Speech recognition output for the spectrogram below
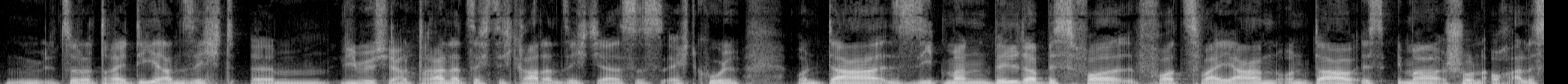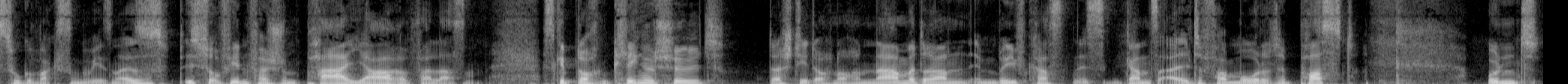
mit so einer 3D-Ansicht. Ähm, Liebe ich ja. 360-Grad-Ansicht, ja, es ist echt cool. Und da sieht man Bilder bis vor, vor zwei Jahren und da ist immer schon auch alles zugewachsen gewesen. Also es ist auf jeden Fall schon ein paar Jahre verlassen. Es gibt noch ein Klingelschild, da steht auch noch ein Name dran. Im Briefkasten ist ganz alte, vermoderte Post. Und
